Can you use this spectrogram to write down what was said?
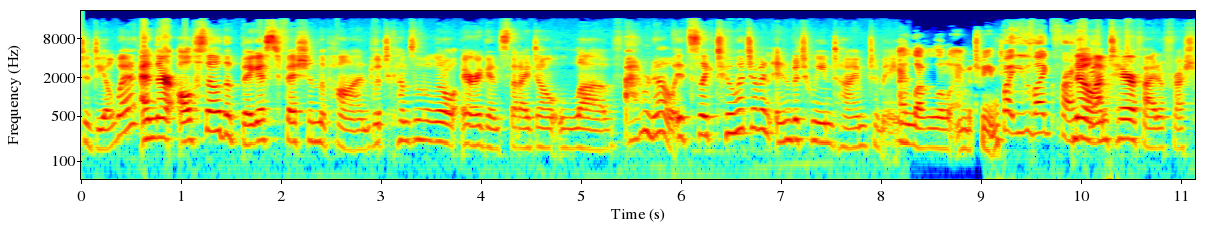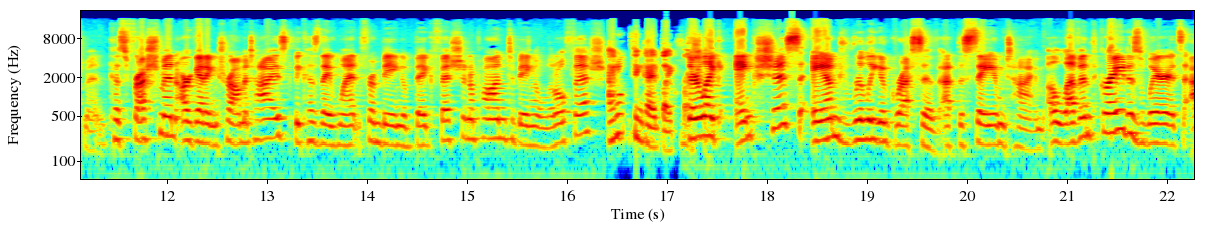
to deal with. And they're also the biggest fish in the pond, which comes with a little arrogance that I don't love. I don't know. It's like too much of an in between time to me. I love a little in between. but you like freshmen? No, I'm terrified of freshmen because freshmen are getting traumatized because they went from being a big fish in a pond to being a little fish. I don't think I'd like They're like anxious and really aggressive at the same time. 11th grade is where it's at.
